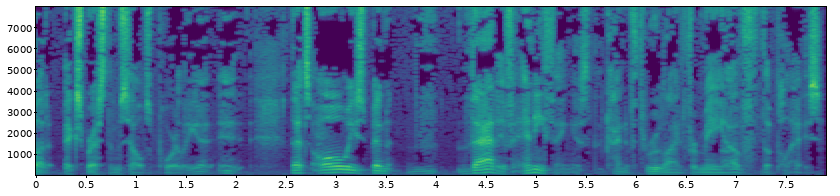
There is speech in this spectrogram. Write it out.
but express themselves poorly. It, it, that's always been that, if anything, is the kind of through line for me of the plays.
